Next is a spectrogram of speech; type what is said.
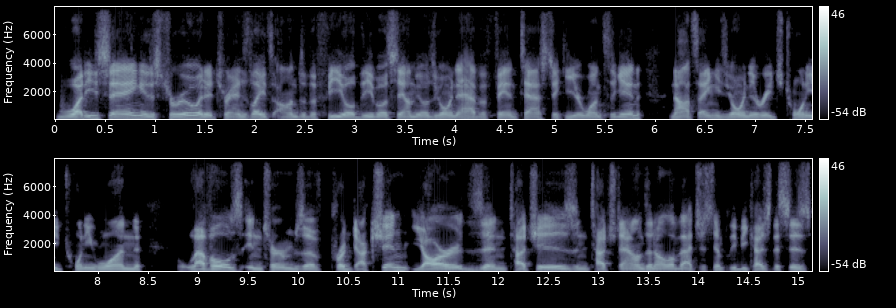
what he's saying is true and it translates onto the field, Deebo Samuel is going to have a fantastic year once again. Not saying he's going to reach 2021 levels in terms of production, yards and touches and touchdowns and all of that, just simply because this is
